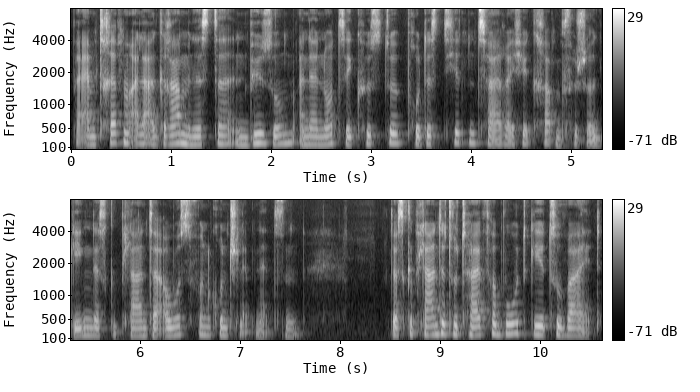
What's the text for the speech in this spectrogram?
Bei einem Treffen aller Agrarminister in Büsum an der Nordseeküste protestierten zahlreiche Krabbenfischer gegen das geplante Aus von Grundschleppnetzen. Das geplante Totalverbot gehe zu weit,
